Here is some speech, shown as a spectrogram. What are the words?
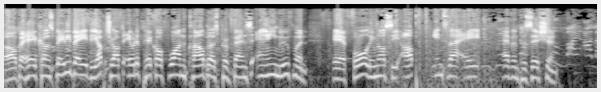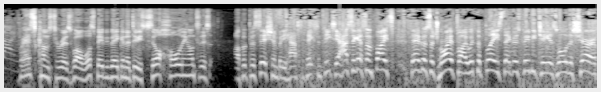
Oh, but here comes Baby Bay, the updraft, able to pick off one. Cloudburst prevents any movement here for Luminosity up into that A heaven position. Rez comes through as well. What's Baby Bay going to do? He's still holding on to this upper position, but he has to take some peeks. He has to get some fights. There goes the drive-by with the Blaze. There goes Baby J as well with the Sheriff.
